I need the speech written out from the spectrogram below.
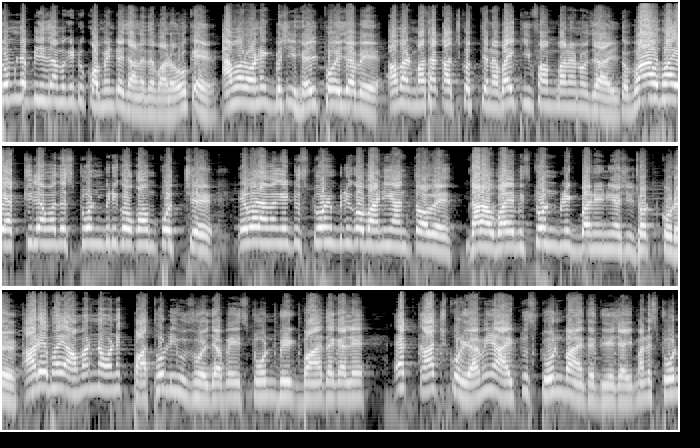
তোমরা প্লিজ আমাকে একটু কমেন্টে জানাতে পারো ওকে আমার অনেক বেশি হেল্প হয়ে যাবে, আমার মাথা কাজ করছে না ভাই, কি ফার্ম বানানো যায়? তো বাহ ভাই অ্যাকচুয়ালি আমাদের স্টোন ব্রিকও কম পড়ছে। এবার আমাকে একটু স্টোন ব্রিকও বানিয়ে আনতে হবে। দাঁড়াও ভাই, আমি স্টোন ব্রিক বানিয়ে নিয়ে আসি ঝট করে। আরে ভাই, আমার না অনেক পাথর ইউজ হয়ে যাবে স্টোন ব্রিক বানাতে গেলে। এক কাজ করি, আমি না একটু স্টোন বানাতে দিয়ে যাই মানে স্টোন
